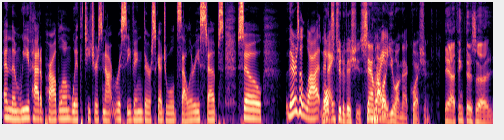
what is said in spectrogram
And then we've had a problem with teachers not receiving their scheduled salary steps. So there's a lot that Multitude of issues. Sam, how about you on that question? Yeah, I think there's a,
